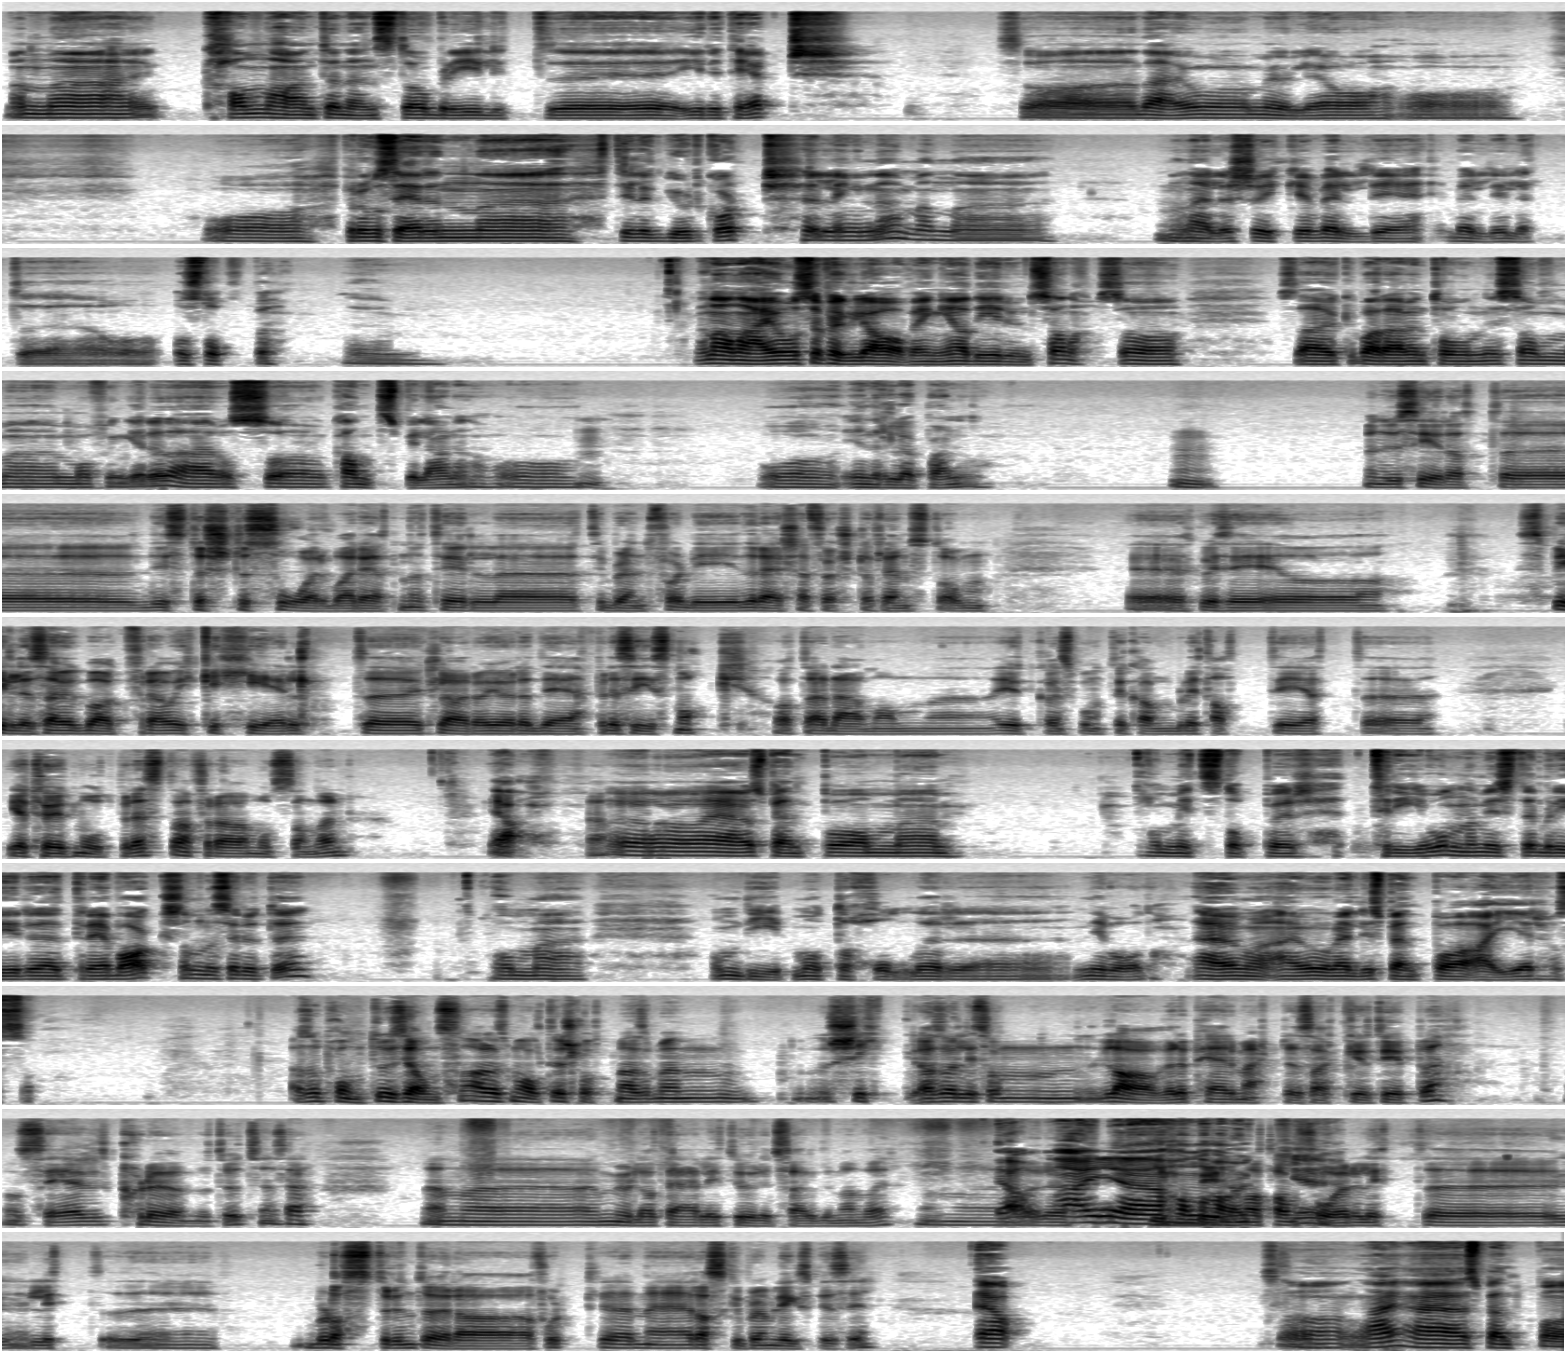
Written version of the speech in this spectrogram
Men eh, kan ha en tendens til å bli litt uh, irritert. Så det er jo mulig å, å, å provosere en uh, til et gult kort eller lignende, men, eh, men ellers så ikke veldig, veldig lett eh, å, å stoppe. Um, Men han er jo selvfølgelig avhengig av de rundt seg, da. Så så det er jo ikke bare Even Tony som eh, må fungere, det er også kantspillerne og, Mm. og indreløperne. Men du sier at uh, de største sårbarhetene til, uh, til Brentford de dreier seg først og fremst om uh, skal vi si, å spille seg ut bakfra og ikke helt klare å gjøre det presist nok. Og at det er der man i utgangspunktet kan bli tatt i et, i et høyt motpress da, fra motstanderen. Ja. Ja. Og jeg er jo spent på om, om midtstoppertrioen, hvis det blir eh, tre bak, som det ser ut til, om, eh, om de på en måte holder eh, nivået. Da. Jeg er jo, er jo veldig spent på Eier også. Altså Pontus Jansen har liksom alltid slått meg som en skikk, altså litt sånn lavere Per Mertesaker-type. Han ser klønete ut, syns jeg. Men uh, mulig at jeg er litt urettferdig med han der. Men uh, Ja, bare nei, han har at han får litt, uh, litt eh, blåst rundt øra fort eh, med raske Premier League-spisser. Ja. Så nei, jeg er spent på,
